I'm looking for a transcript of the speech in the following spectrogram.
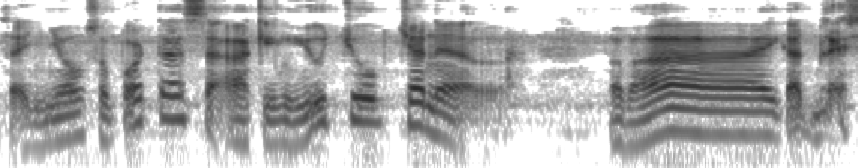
sa inyong suporta sa aking YouTube channel. Bye-bye. God bless.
